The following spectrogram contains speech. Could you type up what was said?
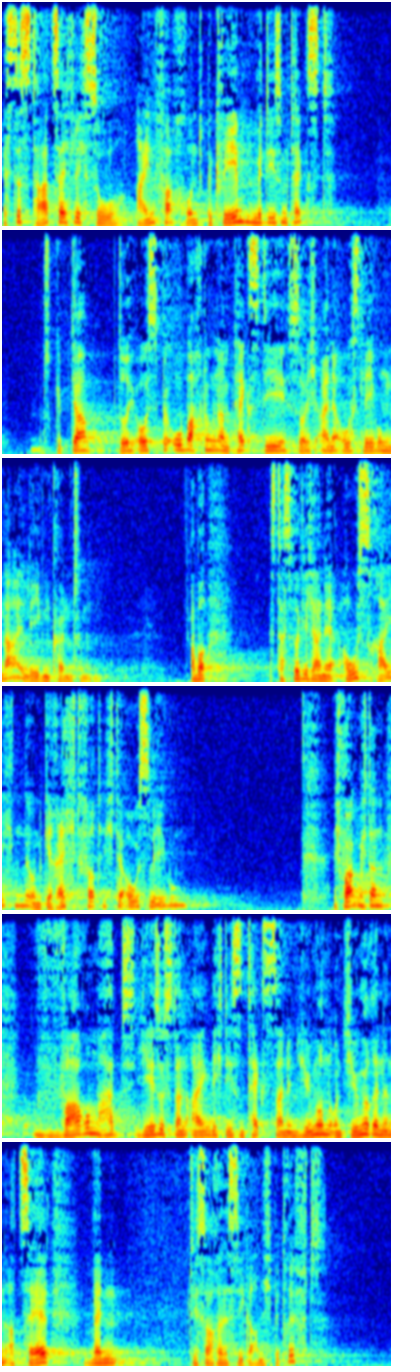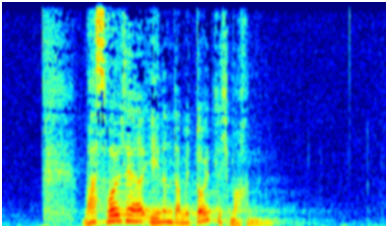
ist es tatsächlich so einfach und bequem mit diesem Text? Es gibt ja durchaus Beobachtungen am Text, die solch eine Auslegung nahelegen könnten. Aber ist das wirklich eine ausreichende und gerechtfertigte Auslegung? Ich frage mich dann, warum hat Jesus dann eigentlich diesen Text seinen Jüngern und Jüngerinnen erzählt, wenn die Sache sie gar nicht betrifft? Was wollte er ihnen damit deutlich machen?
